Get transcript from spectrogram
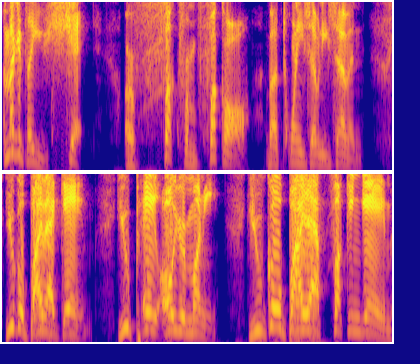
I'm not to tell you shit or fuck from fuck all about 2077. You go buy that game. You pay all your money. You go buy that fucking game.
